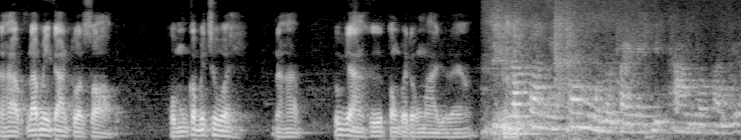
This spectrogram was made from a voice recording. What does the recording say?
นะครับ แล้วมีการตรวจสอบ ผมก็ไม่ช่วยนะครับ ทุกอย่างคือตรงไปตรงมาอยู่แล้ว แล้วตอนนี้ข้อมูลมันไปในทิศทางเดียวกันหรือยังคะอ่า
